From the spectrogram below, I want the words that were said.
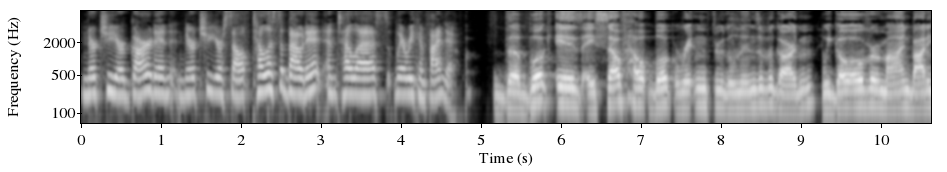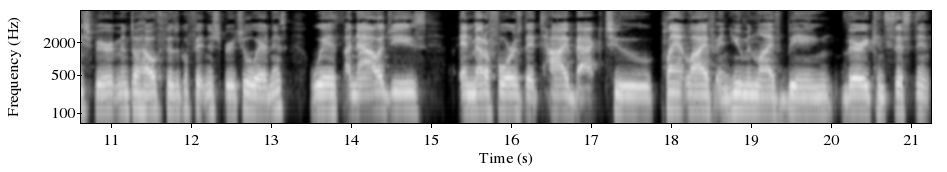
Nurture Your Garden, Nurture Yourself. Tell us about it and tell us where we can find it. The book is a self help book written through the lens of the garden. We go over mind, body, spirit, mental health, physical fitness, spiritual awareness with analogies and metaphors that tie back to plant life and human life being very consistent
